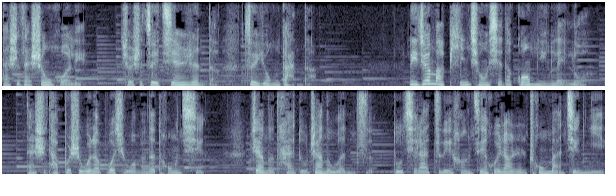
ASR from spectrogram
但是在生活里，却是最坚韧的、最勇敢的。李娟把贫穷写得光明磊落，但是她不是为了博取我们的同情。这样的态度，这样的文字，读起来字里行间会让人充满敬意。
